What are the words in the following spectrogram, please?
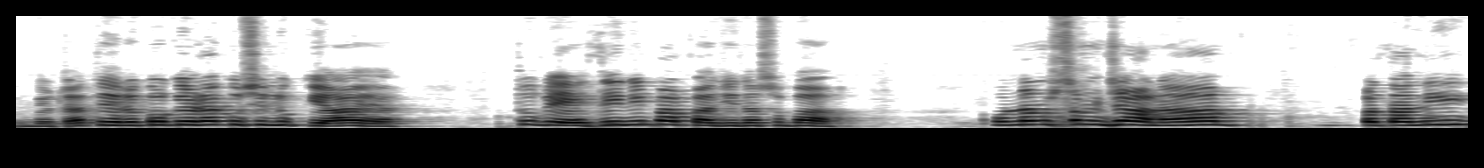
ਬੇਟਾ ਤੇਰੇ ਕੋ ਕਿਹੜਾ ਕੁਝ ਲੁਕਿਆ ਹੋਇਆ? ਤੂੰ ਵੇਖਦੀ ਨਹੀਂ ਪਾਪਾ ਜੀ ਦਾ ਸੁਭਾਅ। ਉਹਨਾਂ ਨੂੰ ਸਮਝਾਣਾ ਪਤਾ ਨਹੀਂ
